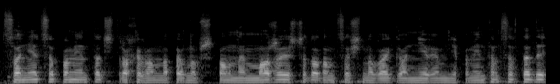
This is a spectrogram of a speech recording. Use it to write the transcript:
co nieco pamiętać. Trochę wam na pewno przypomnę. Może jeszcze dodam coś nowego, nie wiem, nie pamiętam co wtedy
